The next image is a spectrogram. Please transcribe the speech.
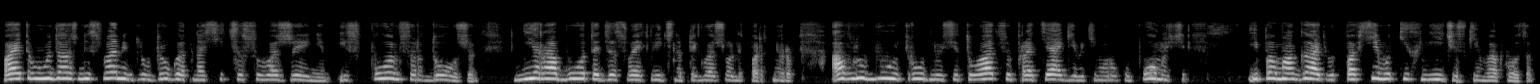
Поэтому мы должны с вами друг к другу относиться с уважением. И спонсор должен не работать за своих лично приглашенных партнеров, а в любую трудную ситуацию протягивать ему руку помощи и помогать вот по всем вот техническим вопросам,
